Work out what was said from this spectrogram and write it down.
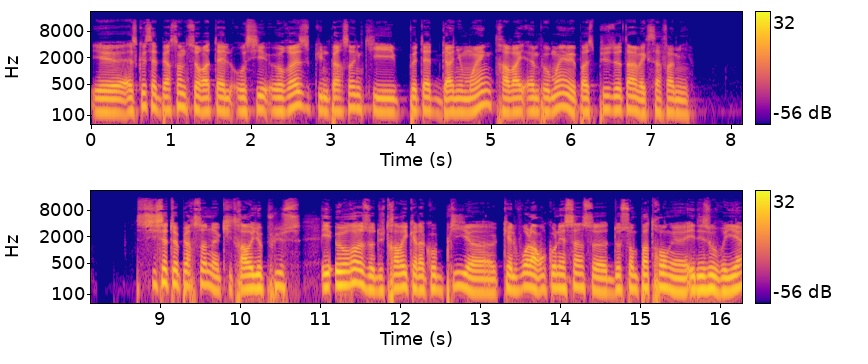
Et euh, est-ce que cette personne sera-t-elle aussi heureuse qu'une personne qui peut-être gagne moins, travaille un peu moins, mais passe plus de temps avec sa famille? Si cette personne qui travaille plus est heureuse du travail qu'elle accomplit, euh, qu'elle voit la reconnaissance de son patron et des ouvriers,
